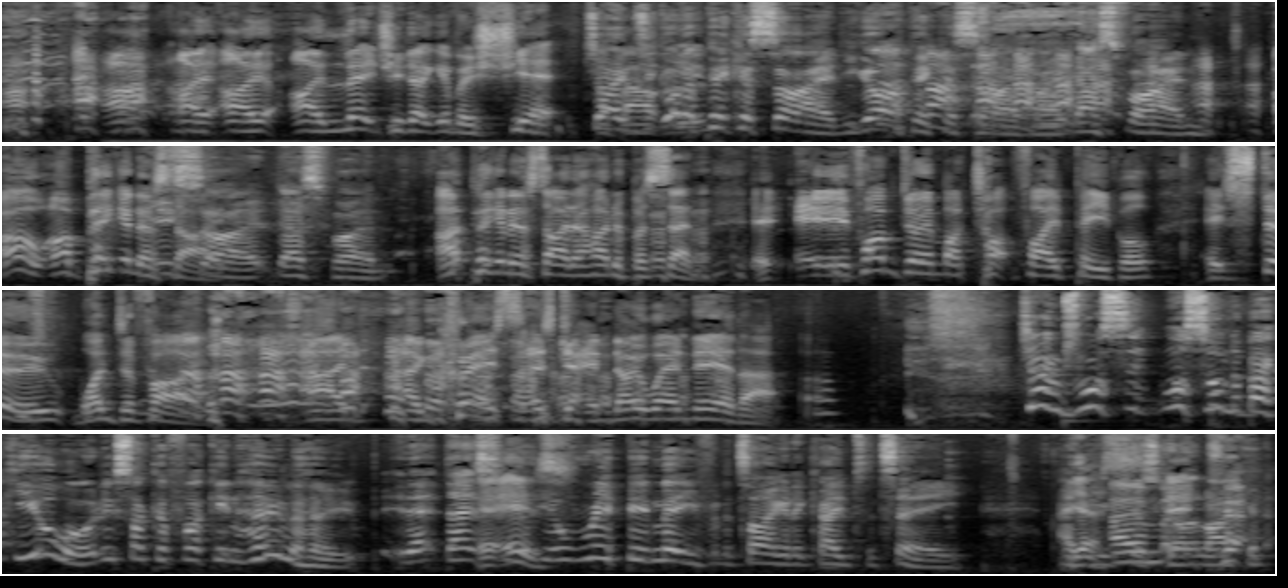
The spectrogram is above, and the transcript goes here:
I, I, I, I literally don't give a shit. James, about you got to pick a side. You got to pick a side, mate. That's fine. Oh, I'm picking a side. side. That's fine. I'm picking a side 100%. If I'm doing my top five people, it's Stu, 1 to 5. And, and Chris is getting nowhere near that. James, what's what's on the back of your wall? It looks like a fucking hula hoop. That, that's It is. You're ripping me for the tiger that came to tea. And Yes. you've just Um, got like can- an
